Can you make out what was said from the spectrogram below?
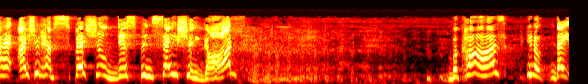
I, I should have special dispensation, God. because, you know, they,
